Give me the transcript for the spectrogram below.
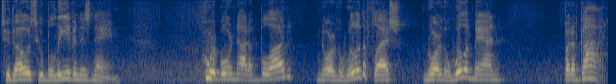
to those who believe in his name, who were born not of blood, nor of the will of the flesh, nor of the will of man, but of God.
